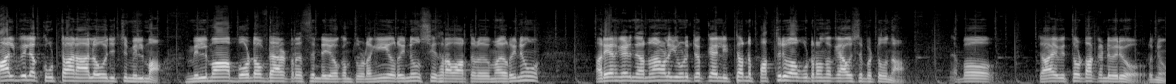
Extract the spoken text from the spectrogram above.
പാൽവില കൂട്ടാൻ ആലോചിച്ച് മിൽമ. മിൽമ ബോർഡ് ഓഫ് ഡയറക്ടേഴ്സിന്റെ യോഗം തുടങ്ങി. റിനു ശ്രീധര വാർത്തകൾ റിനു അറിയാൻ കഴിഞ്ഞ എറണാകുളം യൂണിറ്റ് ഒക്കെ ലിറ്ററിന് പത്ത് രൂപ കൂട്ടണമെന്നൊക്കെ ആവശ്യപ്പെട്ടു എന്നാ അപ്പോൾ ചായ വിത്തൗട്ടാക്കേണ്ടി വരുമോ റിനു?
